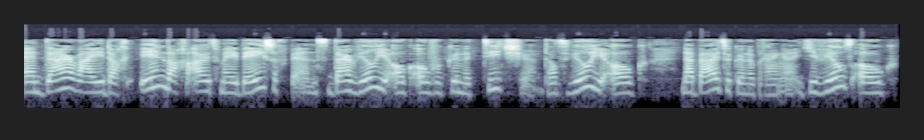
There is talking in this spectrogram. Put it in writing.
En daar waar je dag in dag uit mee bezig bent, daar wil je ook over kunnen teachen. Dat wil je ook naar buiten kunnen brengen. Je wilt ook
